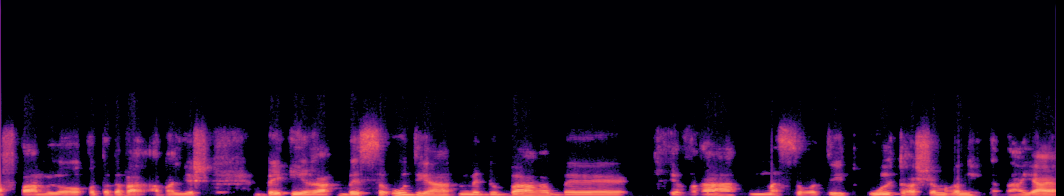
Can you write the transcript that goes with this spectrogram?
אף פעם לא אותו דבר, אבל יש... בעיר, בסעודיה מדובר בחברה מסורתית אולטרה שמרנית. הבעיה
